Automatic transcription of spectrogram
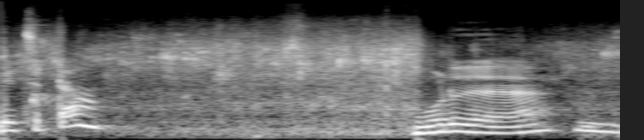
பிச்சுட்டா மூடுங்க ம்.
